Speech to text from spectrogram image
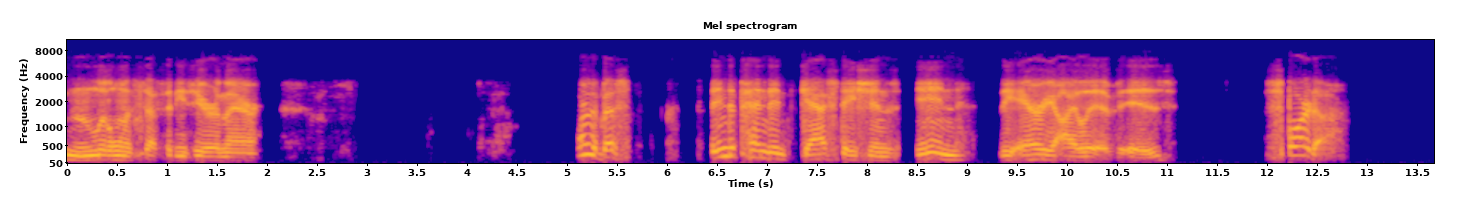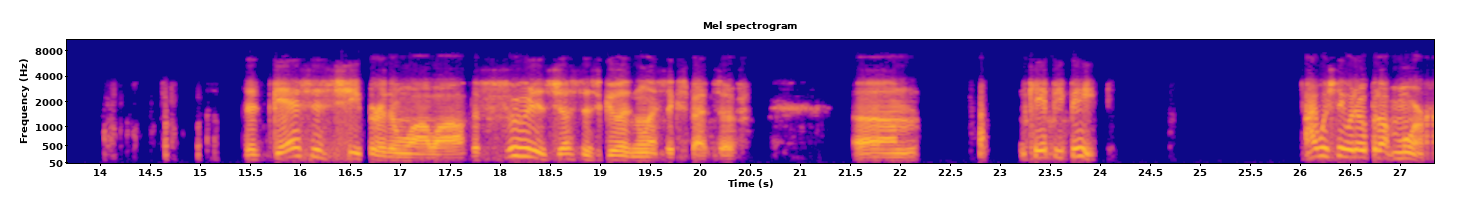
little necessities here and there. One of the best independent gas stations in the area I live is Sparta. The gas is cheaper than Wawa. The food is just as good and less expensive. Um, can't be beat. I wish they would open up more.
